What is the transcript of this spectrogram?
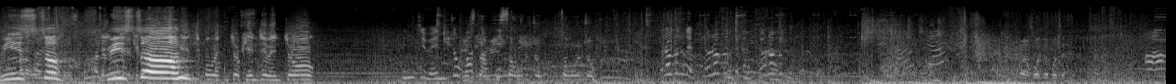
윈스턴 윈스턴. 겐지 왼쪽 겐지 왼쪽. 겐지 왼쪽 왔다 윈스턴 윈스턴 왠지. 오른쪽 윈스턴 오른쪽. 여러분들 여러분들 여러분들. 뭐야 뭔데 뭔데? 아, 아,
